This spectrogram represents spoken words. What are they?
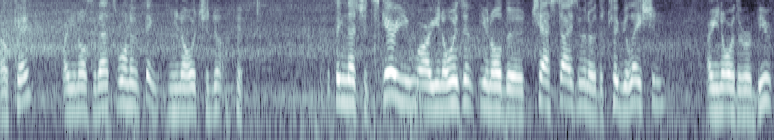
Okay? Or you know, so that's one of the things, you know, it should the thing that should scare you or you know isn't you know the chastisement or the tribulation or you know or the rebuke.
